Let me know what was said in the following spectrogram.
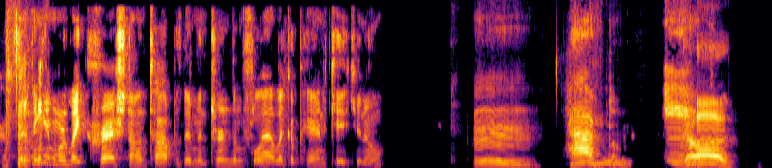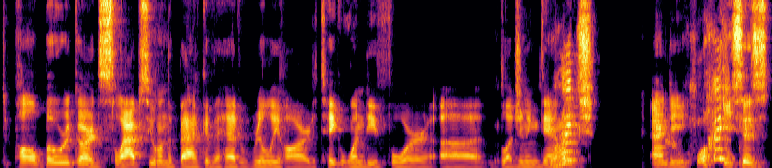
I think it more like crashed on top of them and turned them flat like a pancake, you know? Mmm. Have them. And Uh, Paul Beauregard slaps you on the back of the head really hard. Take one d four uh, bludgeoning damage, and he What? he says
